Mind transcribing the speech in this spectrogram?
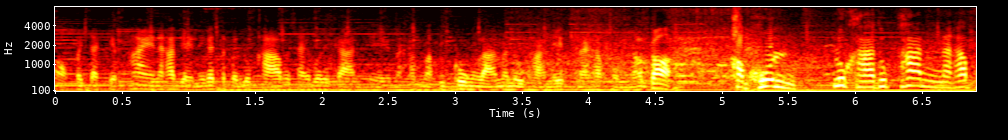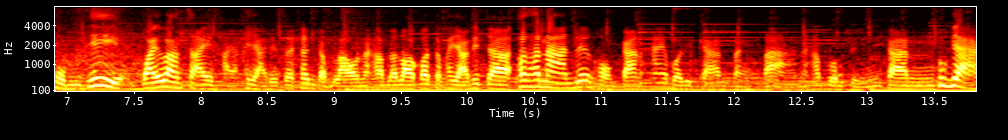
ออกไปจัดเก็บให้นะครับ อย่างนี้ก็จะเป็นลูกค้ามาใช้บริการเองนะครับมาพี่กุ้งร้านมนูพาณิชย์นะครับผมแล้วก็ขอบคุณลูกค้าทุกท่านนะครับผมที่ไว้วางใจขายขยะรีไซเคิลกับเรานะครับแล้วเราก็จะพยายามที่จะพัฒนาเรื่องของการให้บริการต่างๆนะครับรวมถึงการทุกอย่าง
